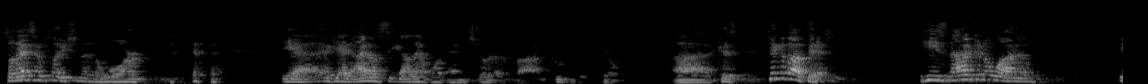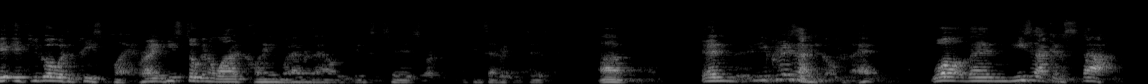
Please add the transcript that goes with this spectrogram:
so that's inflation and the war. yeah, again, I don't see how that war ends short of uh, Putin getting killed. Because think about this, he's not going to want to. If you go with a peace plan, right? He's still going to want to claim whatever the hell he thinks is his, or he thinks everything's his. Um, and Ukraine's not going to go for that. Well, then he's not going to stop,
